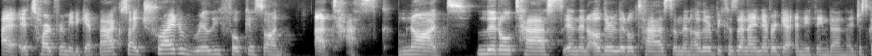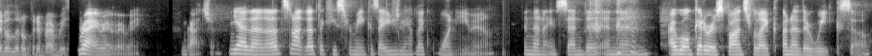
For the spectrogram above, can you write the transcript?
I, it's hard for me to get back. So I try to really focus on a task, not little tasks and then other little tasks and then other, because then I never get anything done. I just get a little bit of everything. Right, right, right, right. Gotcha. Yeah, then that's not that's the case for me because I usually have like one email and then I send it and then I won't get a response for like another week. So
